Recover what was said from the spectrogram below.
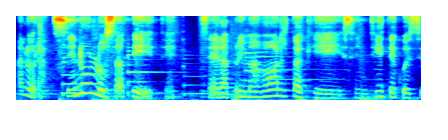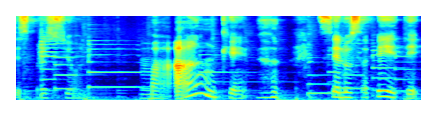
Allora, se non lo sapete, se è la prima volta che sentite questa espressione, ma anche se lo sapete e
